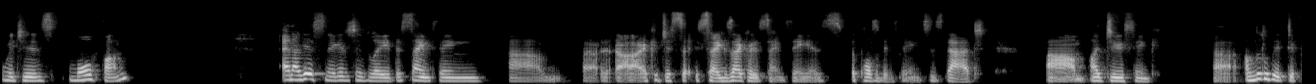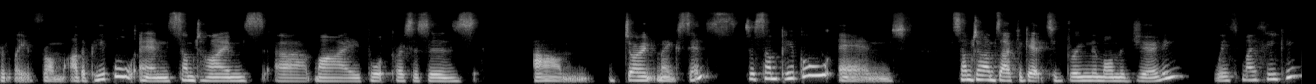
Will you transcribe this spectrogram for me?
which is more fun. And I guess negatively, the same thing. Um, I could just say, say exactly the same thing as the positive things. Is that um, I do think uh, a little bit differently from other people. And sometimes uh, my thought processes um, don't make sense to some people. And sometimes I forget to bring them on the journey with my thinking.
